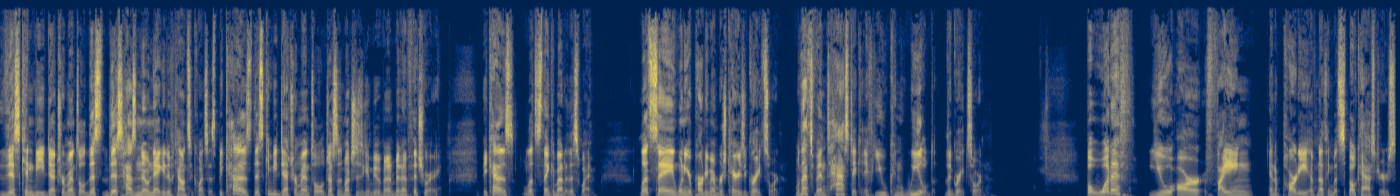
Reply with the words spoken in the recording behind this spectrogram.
this can be detrimental. This this has no negative consequences because this can be detrimental just as much as it can be a beneficiary. Because let's think about it this way. Let's say one of your party members carries a great sword. Well, that's fantastic if you can wield the great sword. But what if you are fighting in a party of nothing but spellcasters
